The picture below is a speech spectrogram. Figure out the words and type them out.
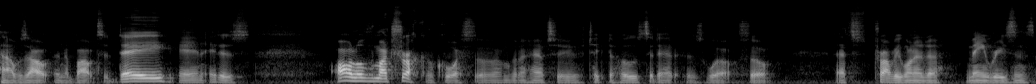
I was out and about today and it is all over my truck, of course. So I'm to have to take the hose to that as well. So that's probably one of the main reasons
